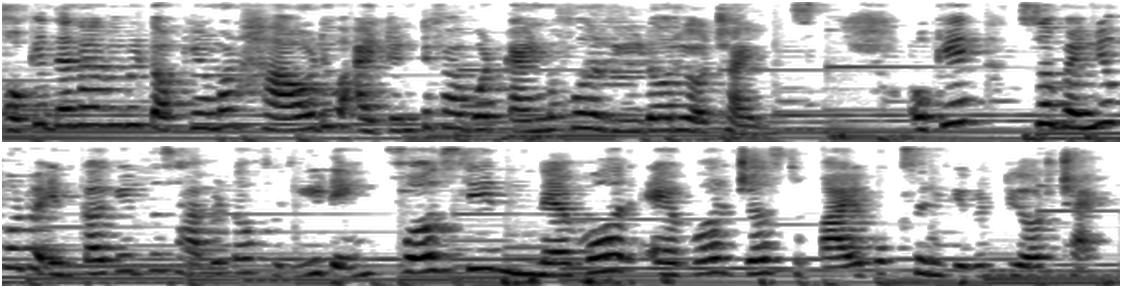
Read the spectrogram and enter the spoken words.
Okay, then I will be talking about how do you identify what kind of a reader your child is. Okay, so when you want to inculcate this habit of reading, firstly, never ever just buy books and give it to your child.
